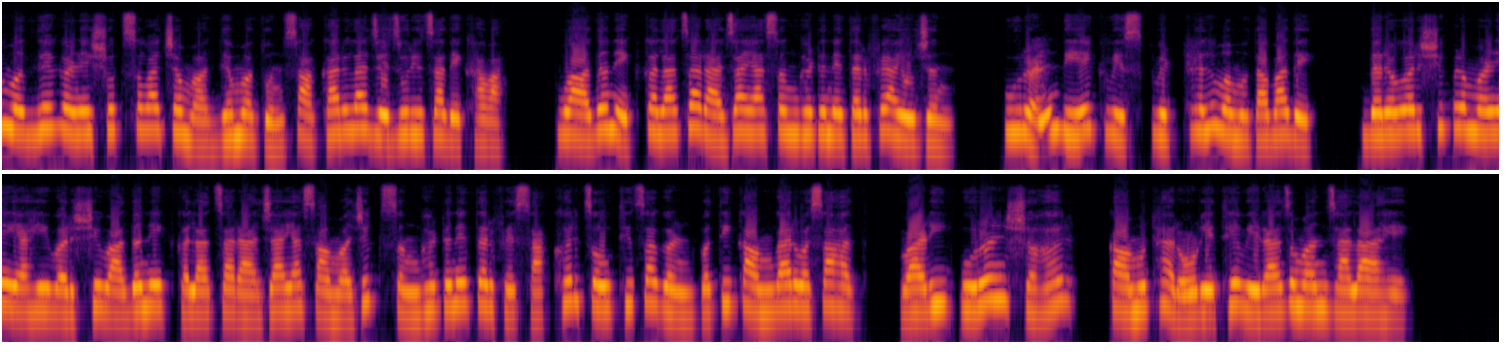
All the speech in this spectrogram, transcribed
मध्ये गणेशोत्सवाच्या माध्यमातून साकारला जेजुरीचा देखावा. वादन एक कलाचा राजा या संघटनेतर्फे आयोजन. पुरण दी एकवीस विठ्ठल ममताबादे दरवर्षीप्रमाणे याही वर्षी वादन एक कलाचा राजा या सामाजिक संघटनेतर्फे साखर चौथीचा गणपती कामगार वसाहत वाडी पुरण शहर कामठा रोड येथे विराजमान झाला आहे.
